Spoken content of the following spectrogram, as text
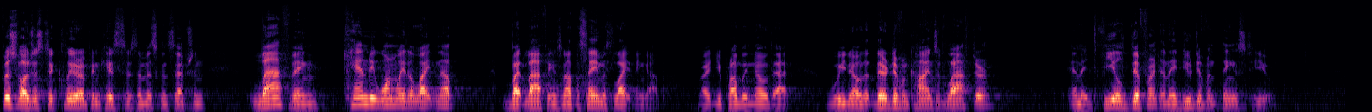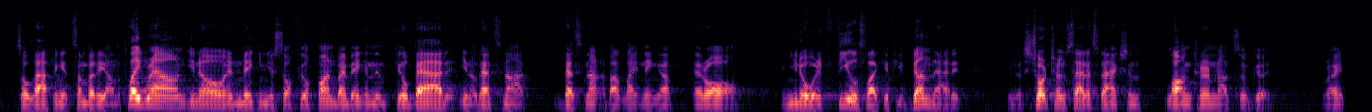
First of all, just to clear up in case there's a misconception, laughing can be one way to lighten up, but laughing is not the same as lightening up, right? You probably know that. We know that there are different kinds of laughter, and they feel different, and they do different things to you. So laughing at somebody on the playground, you know, and making yourself feel fun by making them feel bad, you know, that's not, that's not about lightening up at all. And you know what it feels like if you've done that. It, you know, short-term satisfaction, long-term not so good, right?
